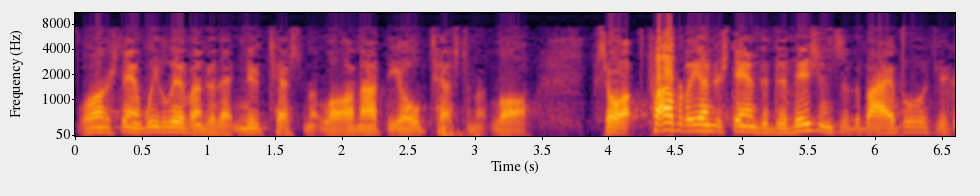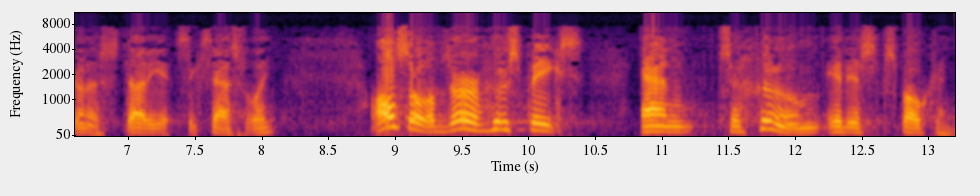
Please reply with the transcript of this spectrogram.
Well, understand we live under that New Testament law, not the Old Testament law. So properly understand the divisions of the Bible if you're going to study it successfully. Also observe who speaks and to whom it is spoken.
